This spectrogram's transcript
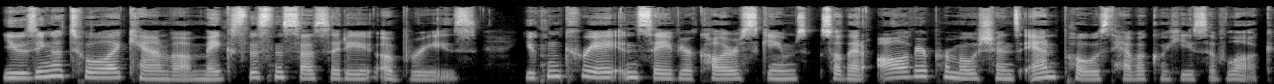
using a tool like Canva makes this necessity a breeze. You can create and save your color schemes so that all of your promotions and posts have a cohesive look.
